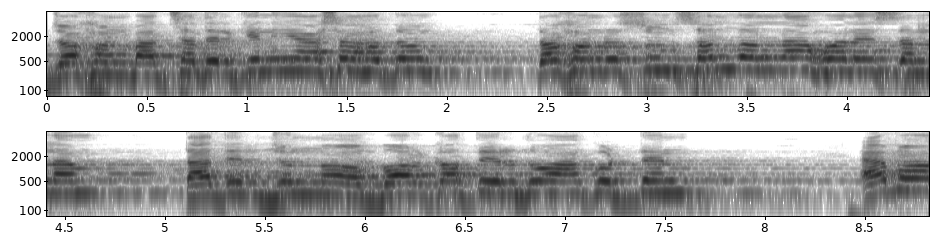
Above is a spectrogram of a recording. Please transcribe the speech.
যখন বাচ্চাদেরকে নিয়ে আসা হতো, তখন রসুল সাল্লাহ আলাইসাল্লাম তাদের জন্য বরকতের দোয়া করতেন এবং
